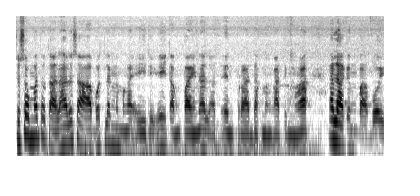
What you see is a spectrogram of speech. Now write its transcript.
So, suma total, halos aabot lang ng mga 88 ang final at end product ng ating mga alagang baboy.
